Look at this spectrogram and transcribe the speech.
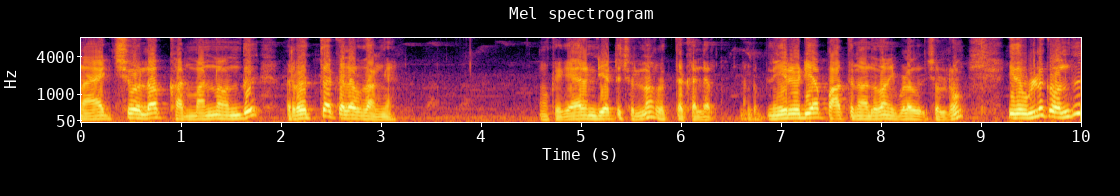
நான் ஆக்சுவலாக க மண்ணை வந்து ரத்த கலர் தாங்க. நமக்கு கேரண்டியாட்டு சொல்லலாம் ரத்த கலர் நாங்கள் நேரடியாக பார்த்தனால தான் இவ்வளவு சொல்கிறோம் இது உள்ளுக்கு வந்து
